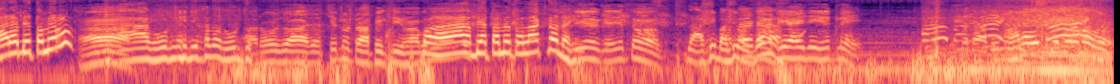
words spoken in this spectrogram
અરે બે તમે હો? આ રોડ નહીં દેખાતા રોડ જો. રોડ જો આ કેટલું ટ્રાફિક આ બે તમે તો લાગતા નહીં. એ- તો આવી એટલે. હોય.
